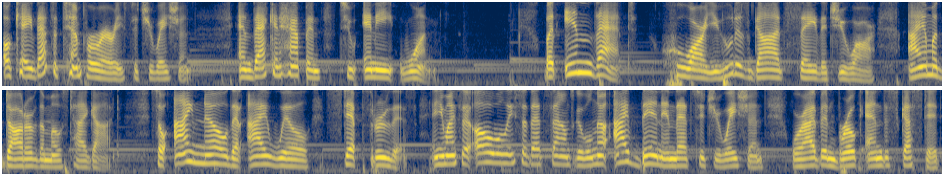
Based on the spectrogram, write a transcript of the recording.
Okay, that's a temporary situation, and that can happen to anyone. But in that, who are you? Who does God say that you are? I am a daughter of the Most High God. So I know that I will step through this. And you might say, oh, well, Lisa, that sounds good. Well, no, I've been in that situation where I've been broke and disgusted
